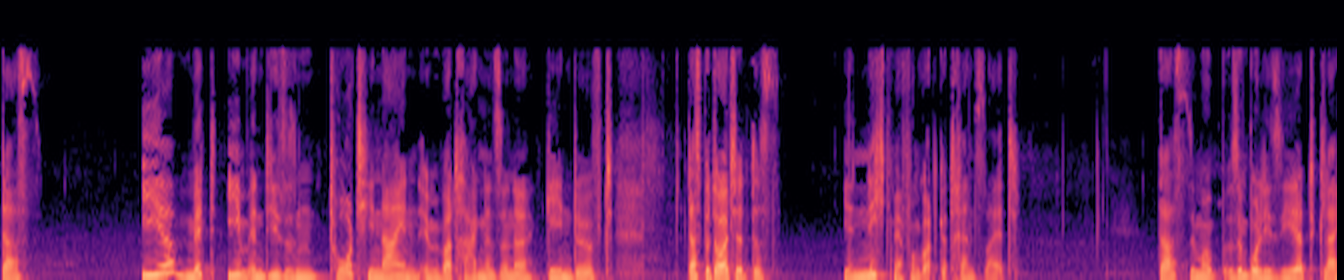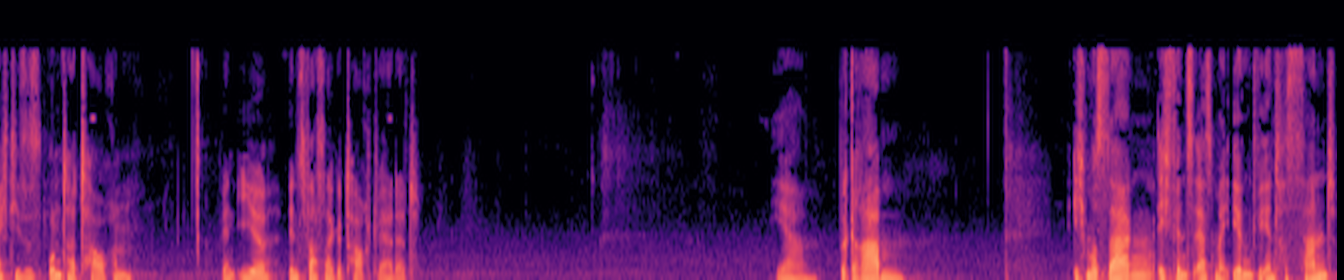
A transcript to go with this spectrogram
dass ihr mit ihm in diesen Tod hinein im übertragenen Sinne gehen dürft. Das bedeutet, dass ihr nicht mehr von Gott getrennt seid. Das symbolisiert gleich dieses Untertauchen wenn ihr ins Wasser getaucht werdet. Ja, begraben. Ich muss sagen, ich finde es erstmal irgendwie interessant,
